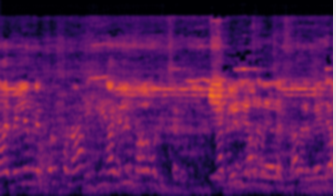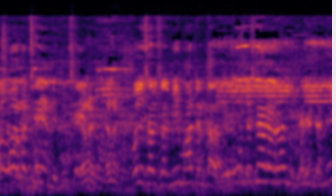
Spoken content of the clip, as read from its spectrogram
నా బిల్డింగ్ నేను కొనుక్కున్నా నా బిల్డింగ్ బాగా కొట్టించాడు. నా బిల్డింగ్ బాగా చేయండి చేయండి. పోలీస్ ఆఫీసర్ మీ మాట ఎంత? గారు మీ పేరు ఏంటండి?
